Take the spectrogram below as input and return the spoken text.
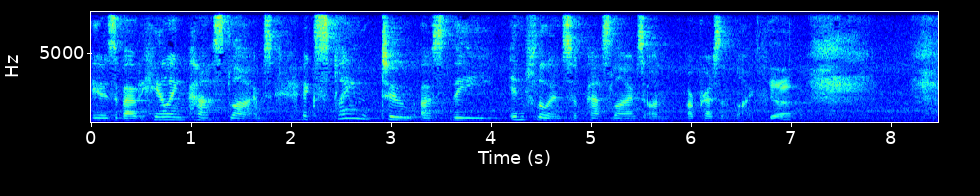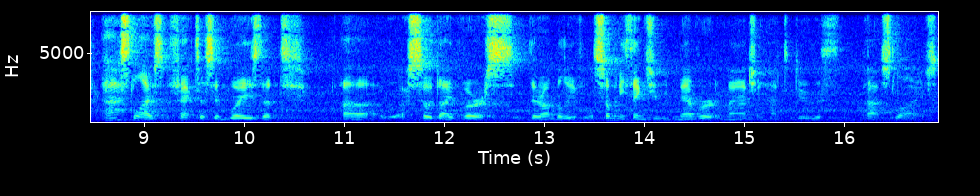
is about healing past lives. Explain to us the influence of past lives on our present life. Yeah. Past lives affect us in ways that uh, are so diverse, they're unbelievable. So many things you would never imagine had to do with past lives.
